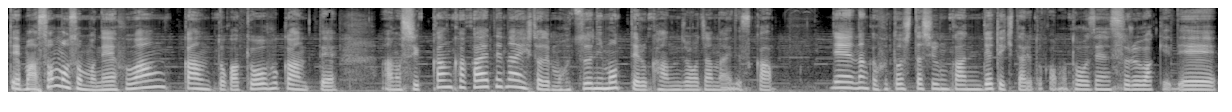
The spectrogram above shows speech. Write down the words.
でまあそもそもね不安感とか恐怖感ってあの疾患抱えてない人でも普通に持ってる感情じゃないですか。でなんかふとした瞬間に出てきたりとかも当然するわけで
